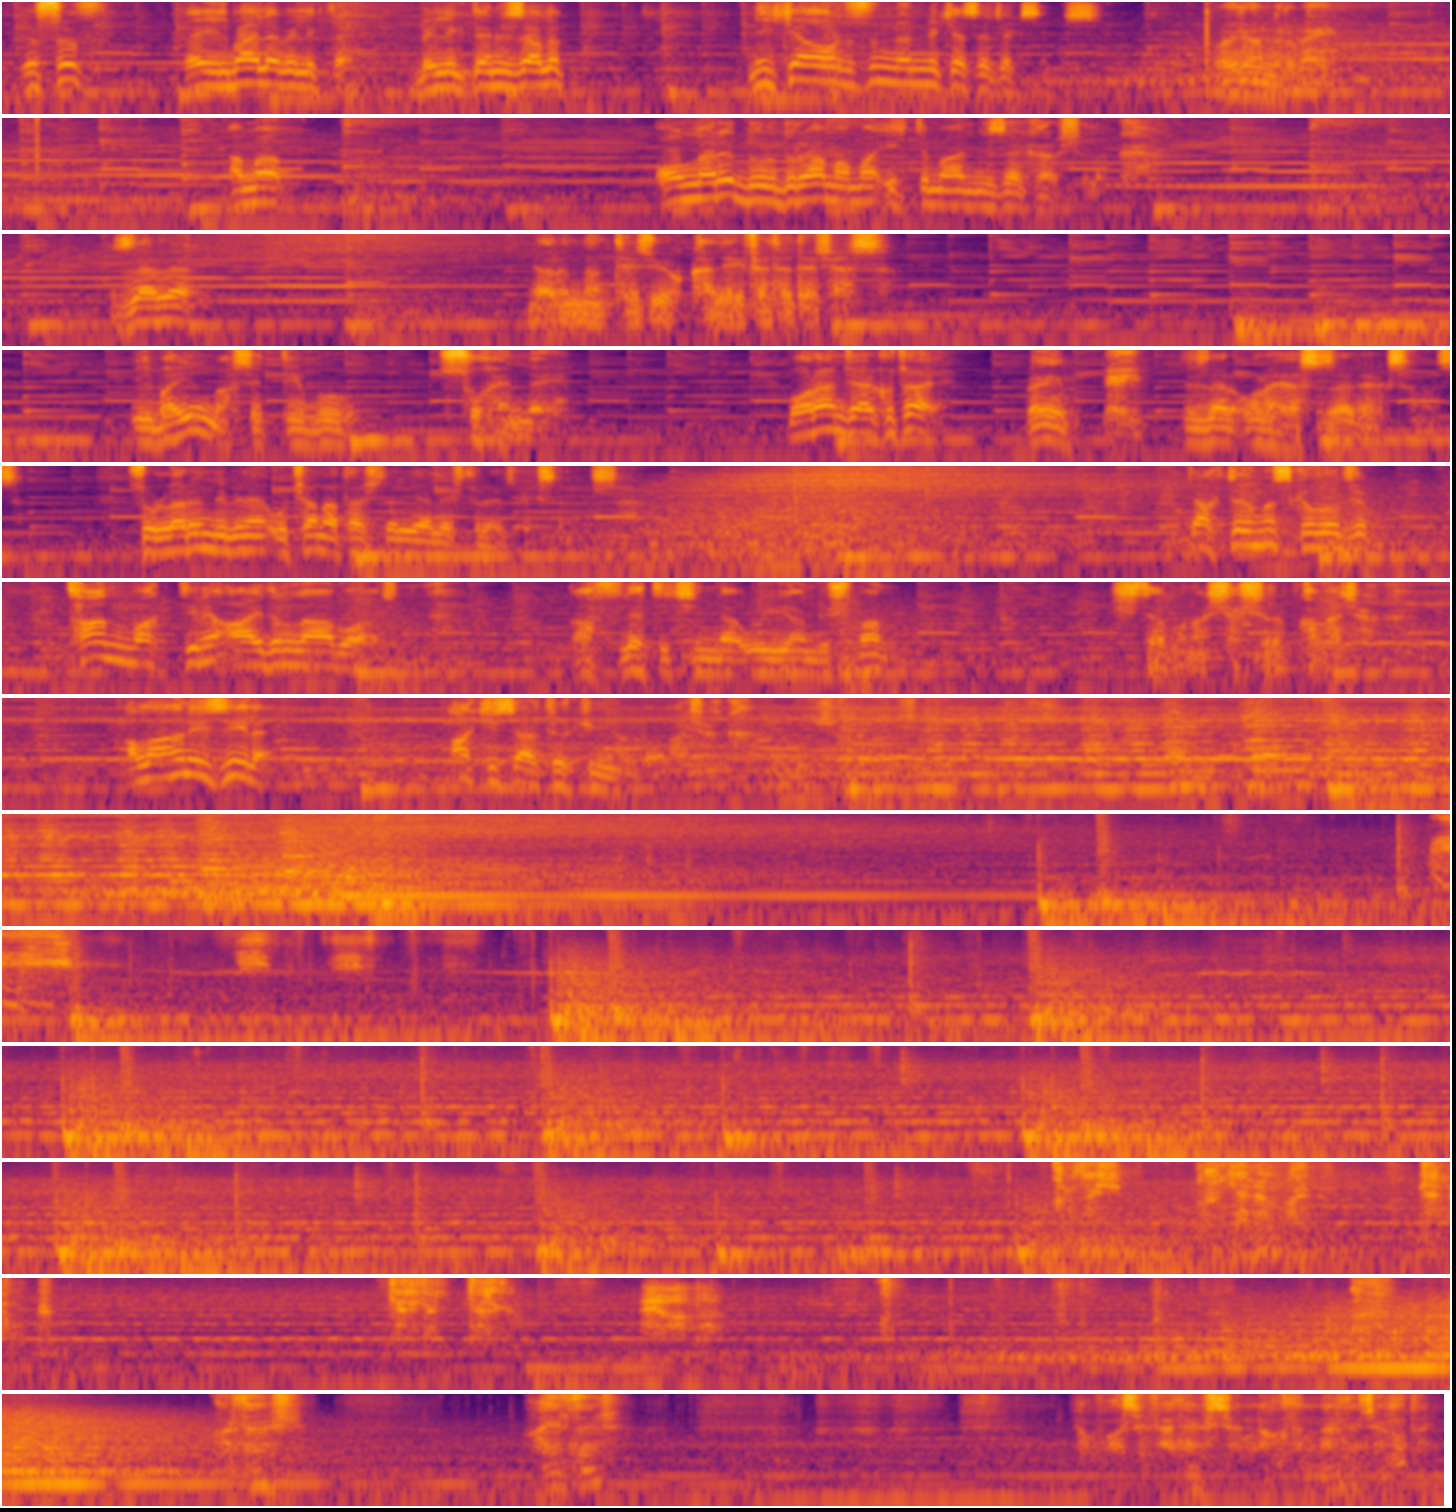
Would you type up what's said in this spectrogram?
Yusuf ve İlba ile birlikte birliklerinizi alıp nikah ordusunun önünü keseceksiniz. Buyurundur beyim. Ama onları durduramama ihtimalinize karşılık. Bizler de yarından tezi yok kaleyi fethedeceğiz. İlbay'ın bahsettiği bu su hendeği. Boran Cerkutay, beyim Beyim. sizler oraya sızacaksınız. Surların dibine uçan ataşları yerleştireceksiniz. Yaktığımız kıvılcım tan vaktini aydınlığa boğacak. Gaflet içinde uyuyan düşman işte buna şaşırıp kalacak. Allah'ın izniyle Akhisar Türk'ün yolunda olacak. Ya vazifede senin aklın nerede Canutay?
